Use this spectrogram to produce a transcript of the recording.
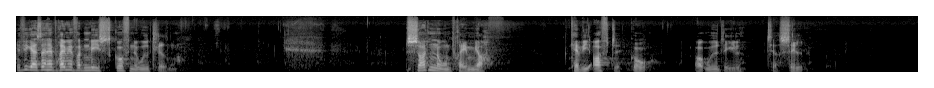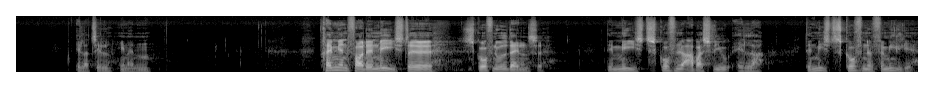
Jeg fik altså den her præmie for den mest skuffende udklædning. Sådan nogle præmier kan vi ofte gå og uddele til os selv eller til hinanden. Præmien for den mest øh, skuffende uddannelse, det mest skuffende arbejdsliv eller den mest skuffende familie,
